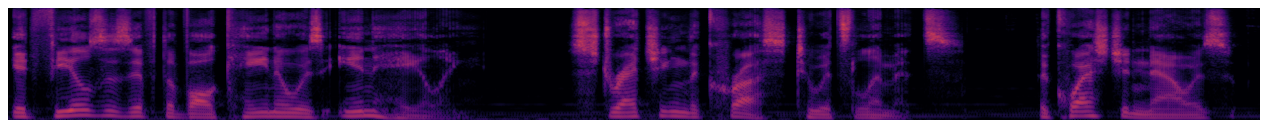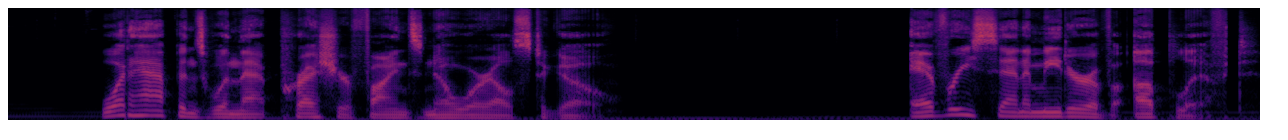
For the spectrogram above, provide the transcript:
it feels as if the volcano is inhaling, stretching the crust to its limits. The question now is, what happens when that pressure finds nowhere else to go? Every centimeter of uplift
